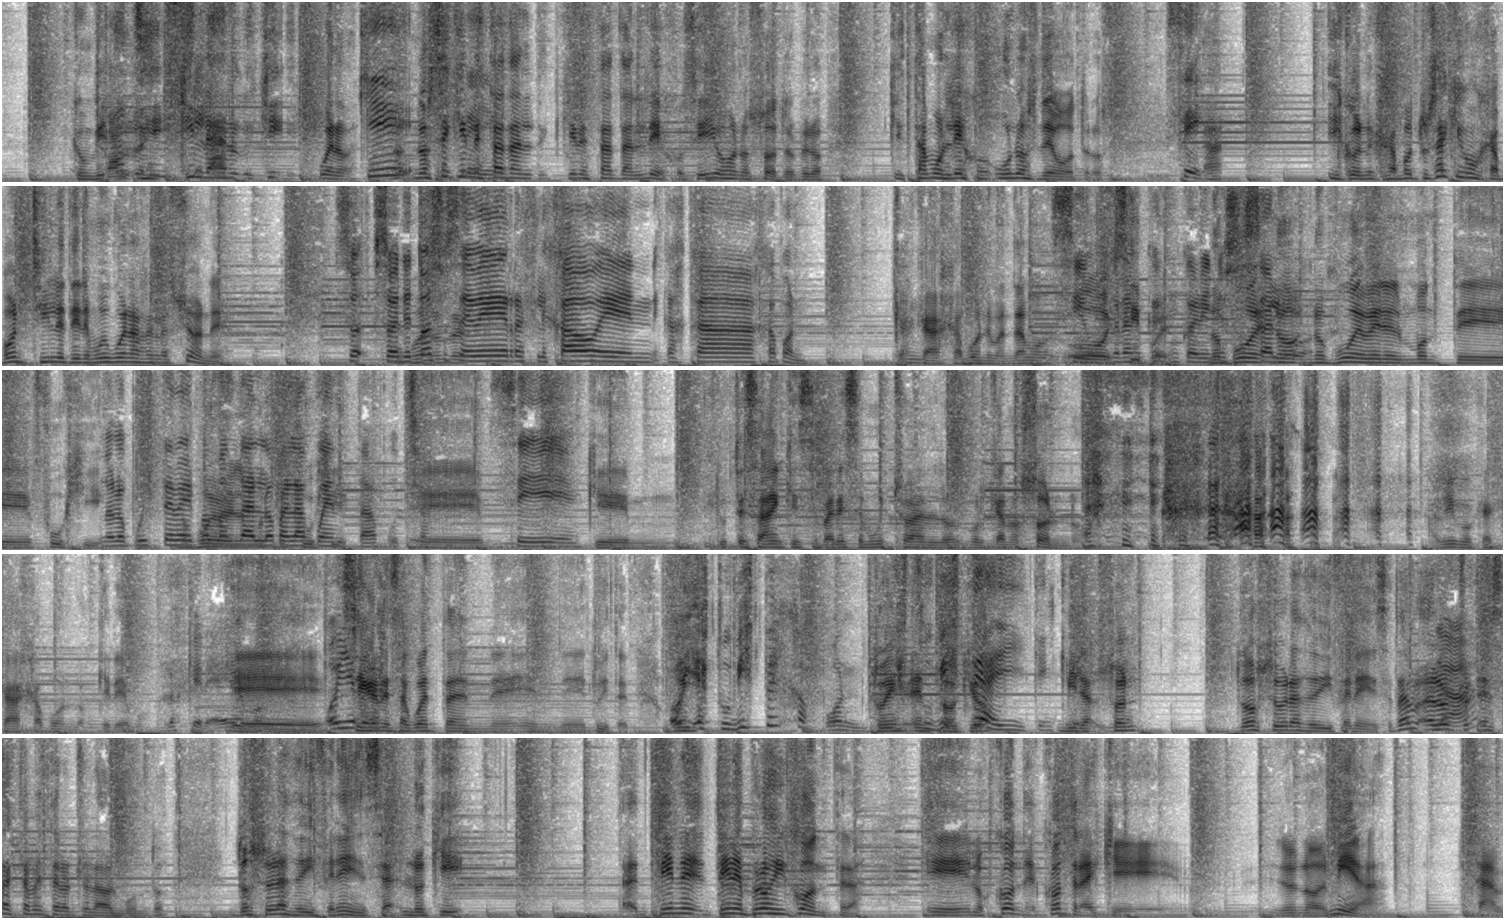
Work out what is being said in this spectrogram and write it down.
Qué largo, qué- bueno, Qué no, no sé quién está, tan, quién está tan lejos, si ellos o nosotros, pero que estamos lejos unos de otros. Sí, Ah, y con Japón, tú sabes que con Japón Chile tiene muy buenas relaciones. so- sobre todo eso se ve reflejado en Cascada, Japón. Que acá a Japón le mandamos. Sí, oh, un gran- pues. un no, cariñoso pude, no, saludo. no pude ver el monte Fuji. No lo pudiste ver pude para mandarlo para la Fuji. cuenta, pucha. Eh, sí. que, mm, que ustedes saben que se parece mucho al volcán Osorno. Amigos que acá en Japón los queremos. Los queremos. Eh, Oye, sigan pero- esa cuenta en, en, eh, Twitter. Oye, estuviste en Japón. Estuve en Estuviste Tokio. ahí, qué. Mira, son 12 horas de diferencia. Está al otro- exactamente al otro lado del mundo. 12 horas de diferencia, lo que eh, tiene, tiene pros y contras. Eh, los con- el contra es que yo no dormía. O sea,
